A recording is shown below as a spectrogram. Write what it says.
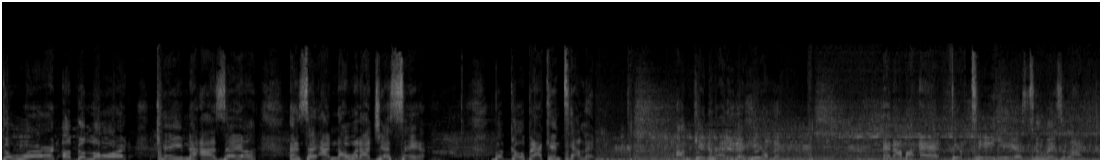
the word of the Lord came to Isaiah and say, I know what I just said, but go back and tell him I'm getting ready to heal him. And I'm going to add 15 years to his life.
